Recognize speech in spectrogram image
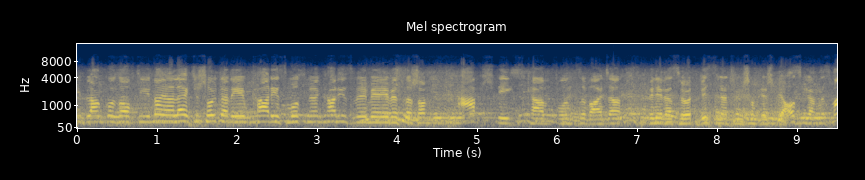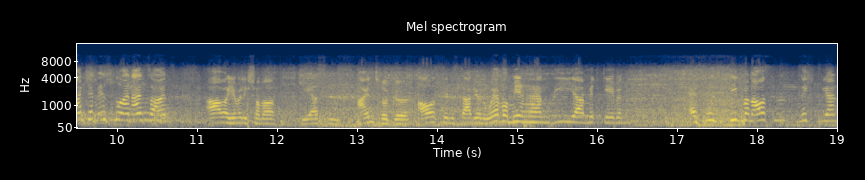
die Blancos auf die, naja, leichte Schulter nehmen. Cadiz muss mehr, Cadiz will mehr, ihr wisst ja schon. Abstiegskampf und so weiter. Wenn ihr das hört, wisst ihr natürlich schon, wie das Spiel ausgegangen ist. Mein Tipp ist nur ein 1 zu 1. Aber hier will ich schon mal die ersten Eindrücke aus dem Stadion Nuevo Mirandilla mitgeben. Es ist, sieht von außen nicht wie ein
